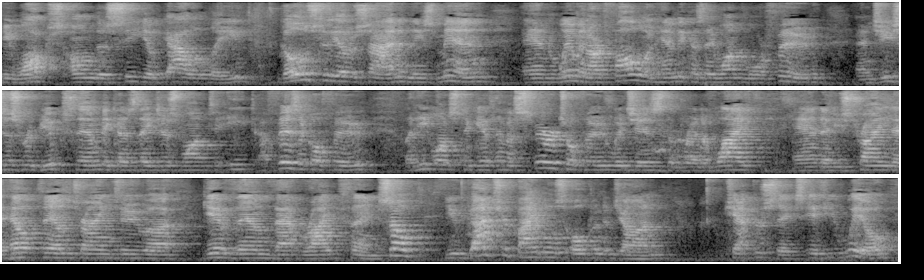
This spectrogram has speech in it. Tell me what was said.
He walks on the Sea of Galilee, goes to the other side, and these men and women are following him because they want more food. And Jesus rebukes them because they just want to eat a physical food but he wants to give them a spiritual food, which is the bread of life. And uh, he's trying to help them, trying to uh, give them that right thing. So you've got your Bibles open to John chapter 6. If you will,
